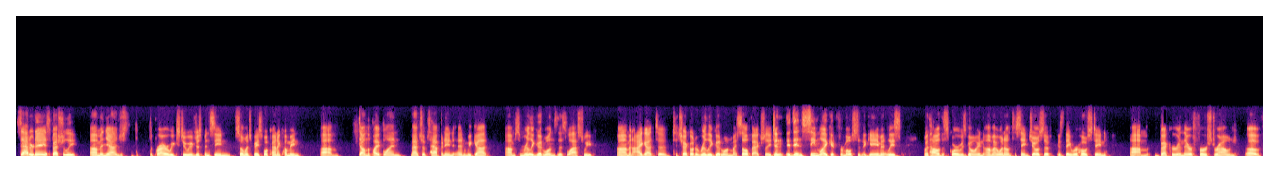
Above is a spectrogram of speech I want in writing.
Saturday, especially, um, and yeah, and just the prior weeks too. We've just been seeing so much baseball kind of coming um, down the pipeline, matchups happening, and we got um, some really good ones this last week. Um, and I got to to check out a really good one myself. Actually, it didn't it didn't seem like it for most of the game, at least with how the score was going. Um, I went out to St. Joseph because they were hosting um, Becker in their first round of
